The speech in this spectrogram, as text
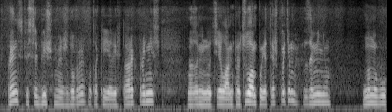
в принципі все більш-менш добре. Отакий я ліхтарик приніс на заміну цієї лампи. Цю лампу я теж потім заміню на нову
